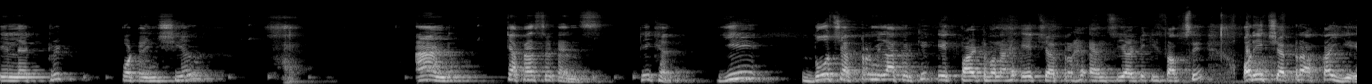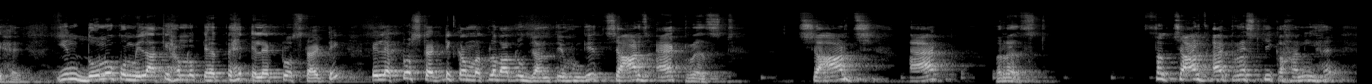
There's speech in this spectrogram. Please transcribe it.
electric potential and capacitance ठीक है? ये दो चैप्टर मिला करके एक पार्ट बना है, एक चैप्टर है एनसीईआरटी के हिसाब से, और एक चैप्टर आपका ये है। इन दोनों को मिला के हम लोग कहते हैं इलेक्ट्रोस्टैटिक। इलेक्ट्रोस्टैटिक का मतलब आप लोग जानते होंगे, charge at rest. Charge at rest. सब चार्ज एट रेस्ट की कहानी है,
